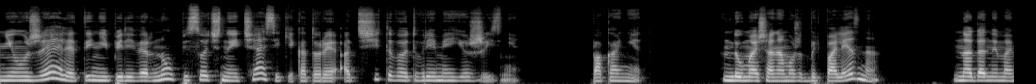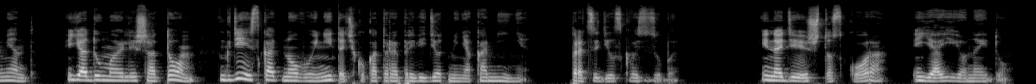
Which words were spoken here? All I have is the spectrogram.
Неужели ты не перевернул песочные часики, которые отсчитывают время ее жизни? Пока нет. Думаешь, она может быть полезна? На данный момент я думаю лишь о том, где искать новую ниточку, которая приведет меня к Амине, процедил сквозь зубы. И надеюсь, что скоро я ее найду.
